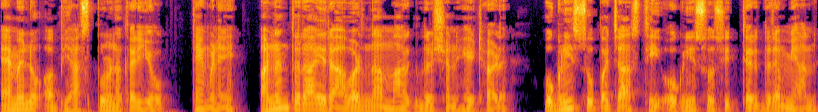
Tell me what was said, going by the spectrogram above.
એમએનો અભ્યાસ પૂર્ણ કર્યો. તેમણે અનંતરાય રાવળના માર્ગદર્શન હેઠળ ઓગણીસો પચાસથી ઓગણીસો સિત્તેર દરમિયાન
